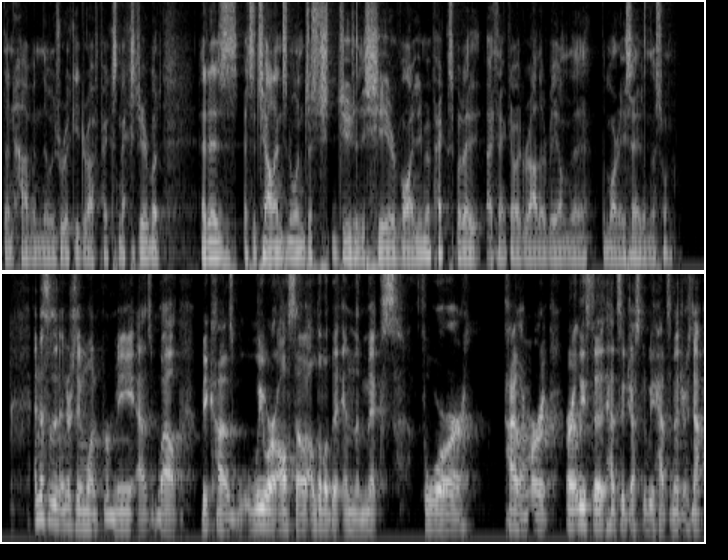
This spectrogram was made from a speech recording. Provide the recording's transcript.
than having those rookie draft picks next year. But it is it's a challenging one just due to the sheer volume of picks. But I, I think I would rather be on the, the Murray side on this one. And this is an interesting one for me as well, because we were also a little bit in the mix for Kyler Murray, or at least had suggested we had some interest. Now,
